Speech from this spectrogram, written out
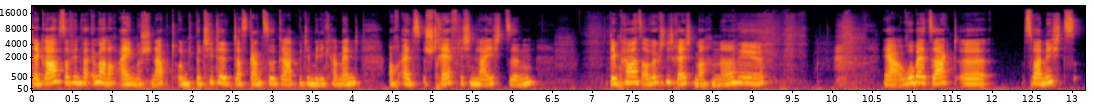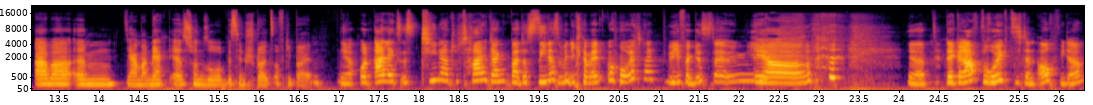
Der Graf ist auf jeden Fall immer noch eingeschnappt und betitelt das Ganze gerade mit dem Medikament auch als sträflichen Leichtsinn. Dem kann man es auch wirklich nicht recht machen, ne? Nee. Ja, Robert sagt äh, zwar nichts, aber ähm, ja, man merkt, er ist schon so ein bisschen stolz auf die beiden. Ja. Und Alex ist Tina total dankbar, dass sie das Medikament geholt hat. Wie vergisst er irgendwie? Ja. Ja. Der Graf beruhigt sich dann auch wieder.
